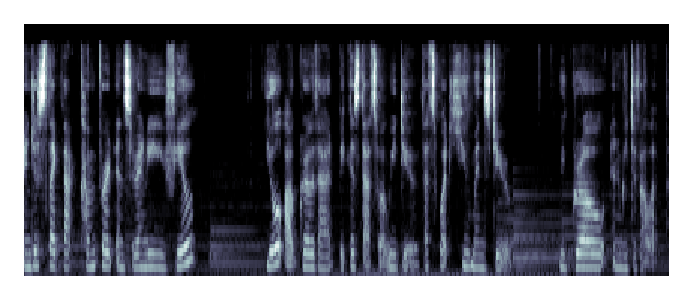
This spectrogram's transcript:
And just like that comfort and serenity you feel, you'll outgrow that because that's what we do. That's what humans do. We grow and we develop.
